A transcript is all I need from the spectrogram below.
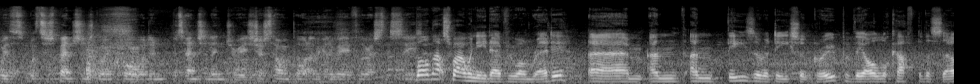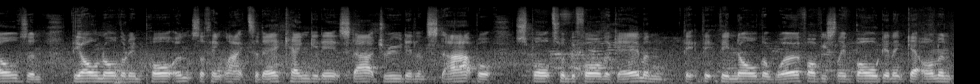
with with suspensions going forward and potential injuries. Just how important are they going to be for the rest of the season? Well, that's why we need everyone ready, um, and and these are a decent group. They all look after themselves, and they all know their importance. I think like today, Kengi didn't start, Drew didn't start, but spoke to him before the game, and they, they, they know the worth. Obviously, Bo didn't get on, and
